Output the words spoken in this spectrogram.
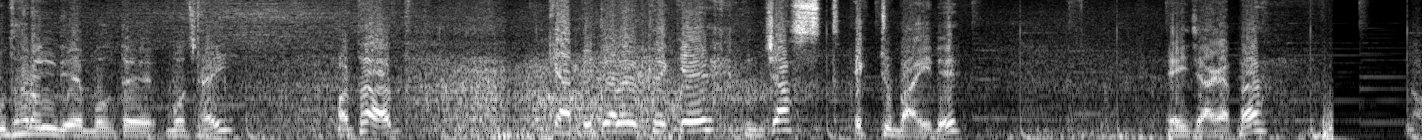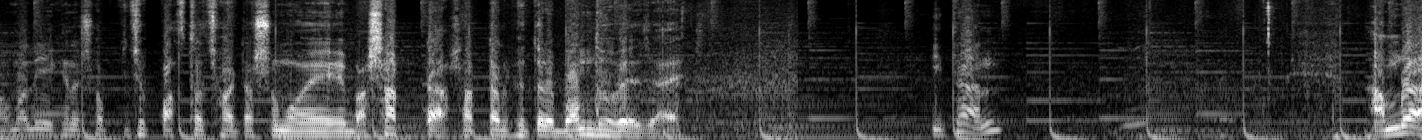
উদাহরণ দিয়ে বলতে বোঝাই। অর্থাৎ ক্যাপিটালের থেকে জাস্ট একটু বাইরে। এই জায়গাটা নর্মালি এখানে সবকিছু পাঁচটা ছয়টার সময় বা সাতটা সাতটার ভেতরে বন্ধ হয়ে যায়। ইথান আমরা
